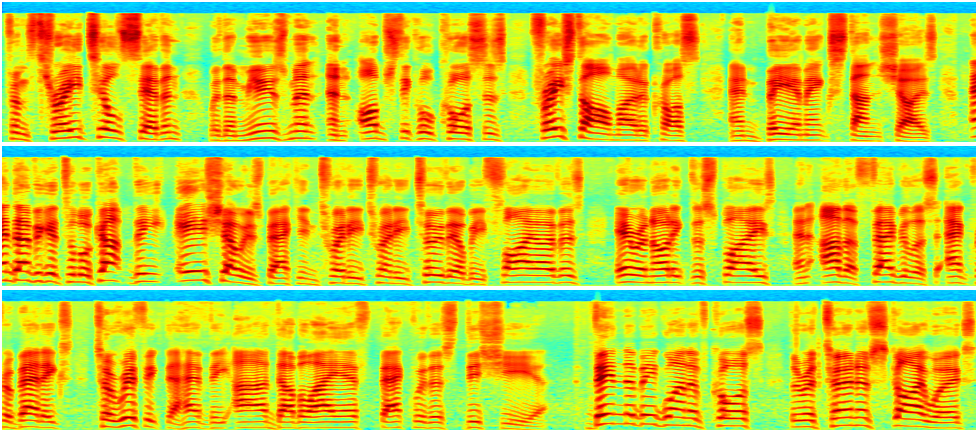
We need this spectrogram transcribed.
from 3 till 7 with amusement and obstacle courses, freestyle motocross and BMX stunt shows. And don't forget to look up, the air show is back in 2022. There'll be flyovers, aeronautic displays and other fabulous acrobatics. Terrific to have the RAAF back with us this year. Then the big one, of course, the return of Skyworks.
